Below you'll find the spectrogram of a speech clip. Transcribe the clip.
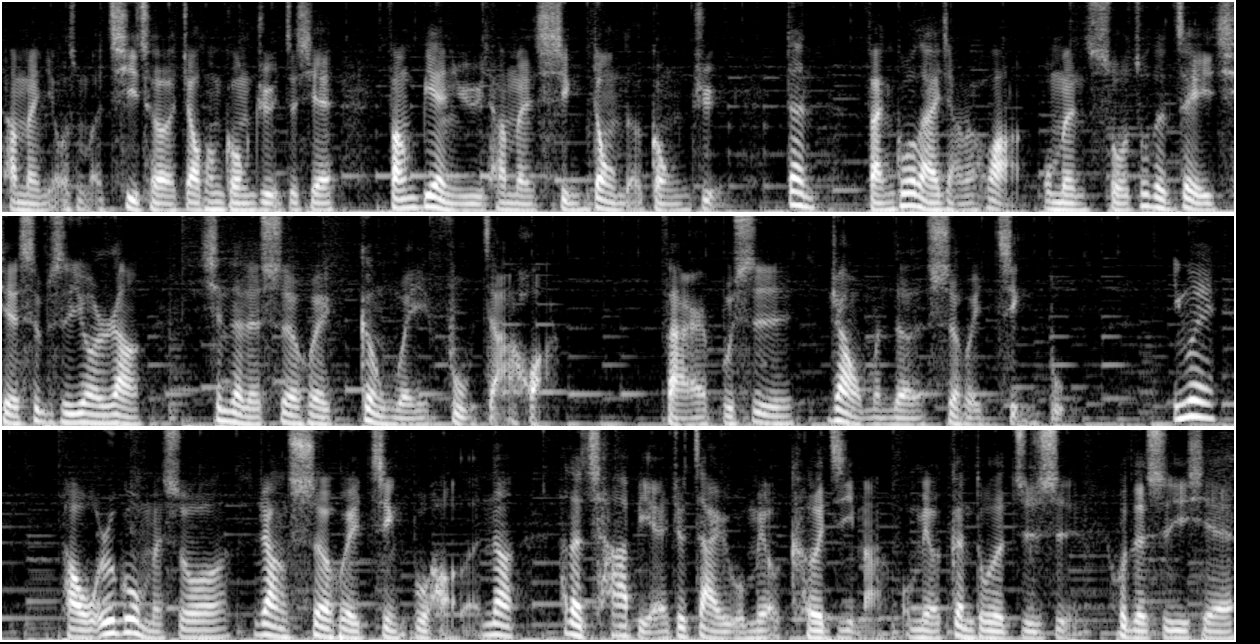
他们有什么汽车、交通工具这些方便于他们行动的工具。但反过来讲的话，我们所做的这一切，是不是又让？现在的社会更为复杂化，反而不是让我们的社会进步。因为好，如果我们说让社会进步好了，那它的差别就在于我们有科技嘛，我们有更多的知识，或者是一些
